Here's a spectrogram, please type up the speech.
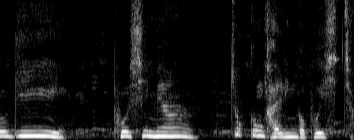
여기 보시면 조금 갈린 거 보이시죠?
